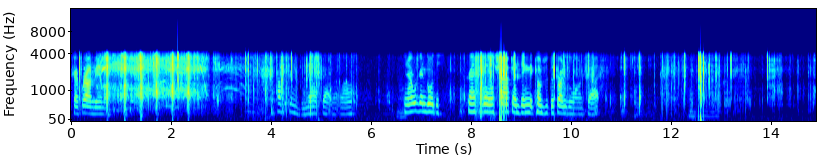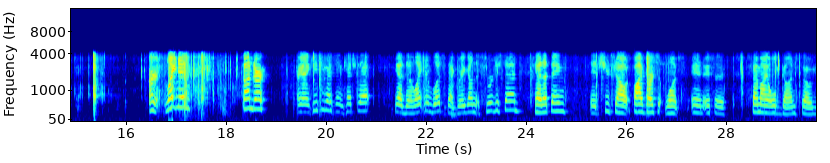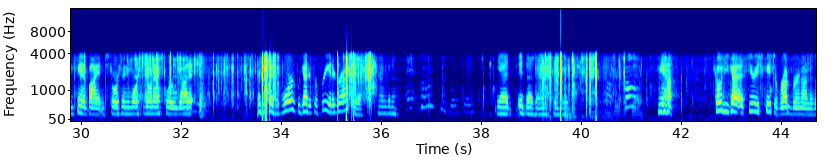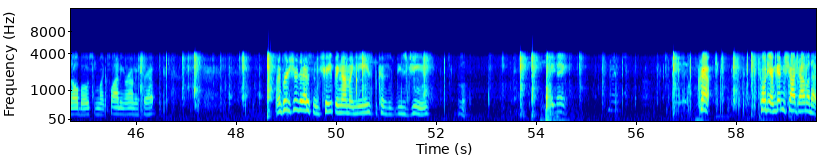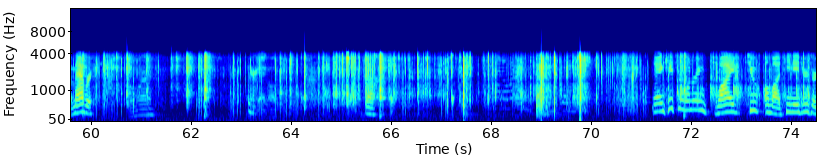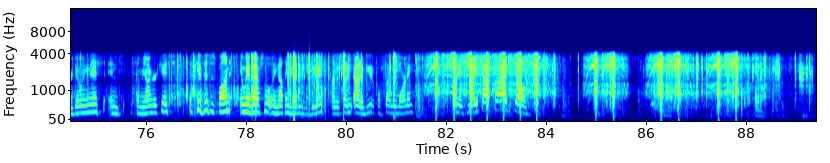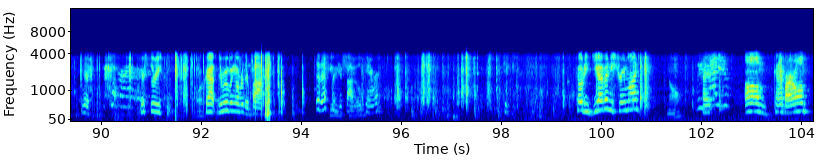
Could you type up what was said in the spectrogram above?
Crap, we're out of ammo. Probably shouldn't have announced that that loud. So now we're gonna go with crappy little shotgun thing that comes with the front of the Longshot. Alright, lightning! Thunder! Alright, in case you guys didn't catch that, yeah, the lightning blitz, that gray gun that Stuart just had, yeah, that thing, it shoots out five darts at once, and it's a semi-old gun, so you can't buy it in stores anymore, so don't ask where we got it. As you said before, we got it for free at a garage sale. And I'm gonna, And it phones people, so. Yeah, it, does aim pretty. Yeah. Cody's got a serious case of rug burn on his elbows from like sliding around and crap. I'm pretty sure that I have some chafing on my knees because of these jeans. Hey, thanks. Crap. Cody, I'm getting shot down by that Maverick. Don't worry. Bag off. Yeah. Now, in case you're wondering why two um, uh, teenagers are doing this and some younger kids, it's because this is fun and we have absolutely nothing better to do on a sun- on a beautiful Sunday morning when it's nice outside. So here, here's three. Crap, they're moving over their box. So that's pretty good shot the camera. Cody, do you have any streamlines? Hey. Um, can I borrow them?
